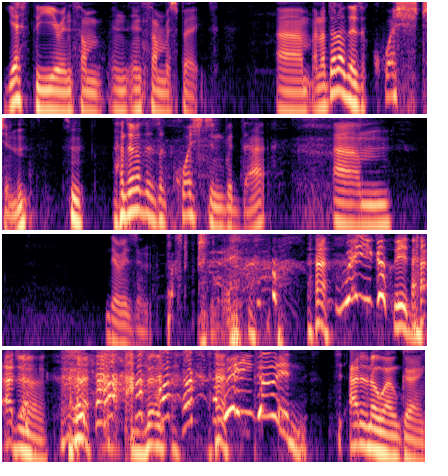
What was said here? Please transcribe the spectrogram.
yesteryear in some in, in some respect. Um, and I don't know if there's a question. I don't know if there's a question with that. Um, there isn't. Where are you going? I don't know. Where are you going? I don't know where I'm going.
